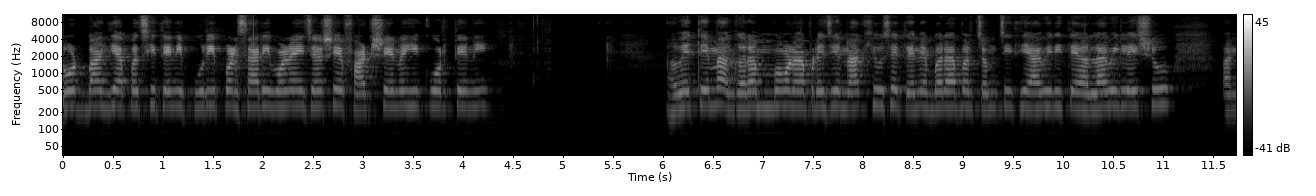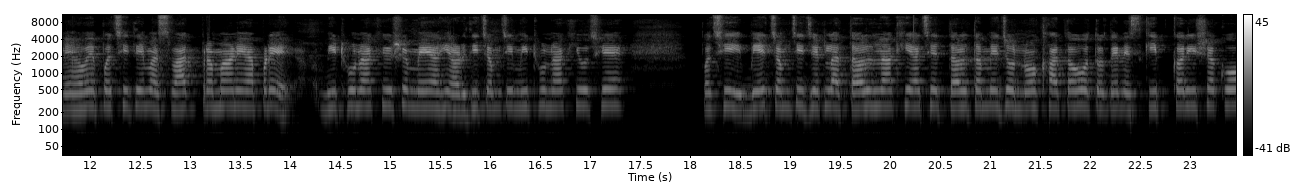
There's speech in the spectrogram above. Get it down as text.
લોટ બાંધ્યા પછી તેની પૂરી પણ સારી વણાઈ જશે, ફાટશે નહીં કોર તેની હવે તેમાં ગરમ મોણ આપણે જે નાખ્યું છે તેને બરાબર ચમચીથી આવી રીતે હલાવી લઈશું અને હવે પછી તેમાં સ્વાદ પ્રમાણે આપણે મીઠું નાખ્યું છે. મેં અહીં અડધી ચમચી મીઠું નાખ્યું છે. પછી બે ચમચી જેટલા તલ નાખ્યા છે. તલ તમે જો ન ખાતા હો તો તેને સ્કીપ કરી શકો.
